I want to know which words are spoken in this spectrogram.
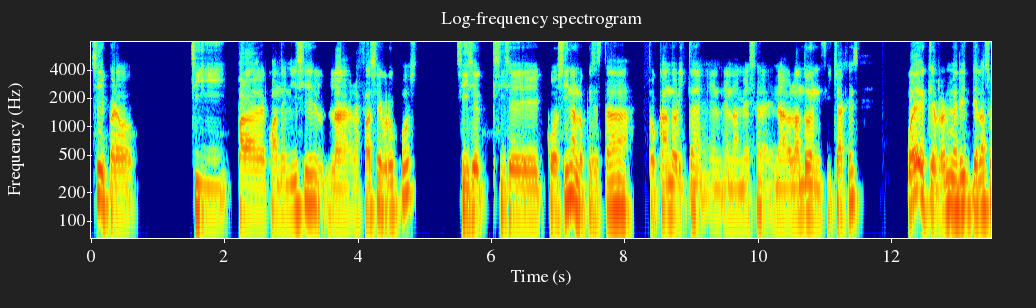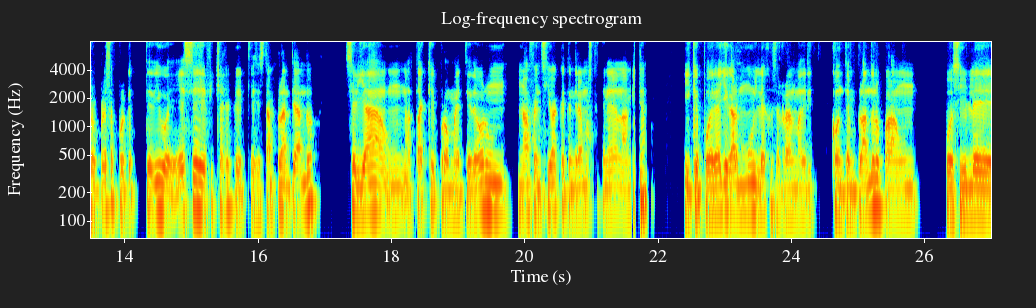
Sí, pero si para cuando inicie la, fase de grupos, si se, si se cocina lo que se está tocando ahorita en, la mesa, hablando en fichajes, puede que el Real Madrid dé la sorpresa porque te digo, ese fichaje que, se están planteando sería un ataque prometedor, una ofensiva que tendríamos que tener en la mía y que podría llegar muy lejos el Real Madrid contemplándolo para un posible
